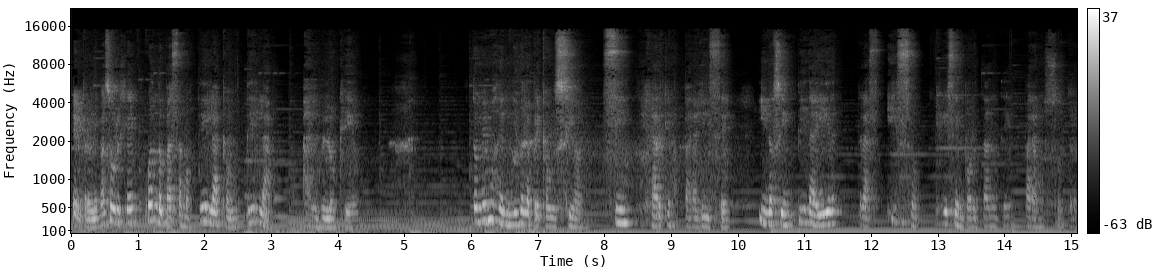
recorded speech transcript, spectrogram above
El problema surge cuando pasamos de la cautela al bloqueo. Tomemos del miedo la precaución sin dejar que nos paralice y nos impida ir tras eso que es importante para nosotros.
